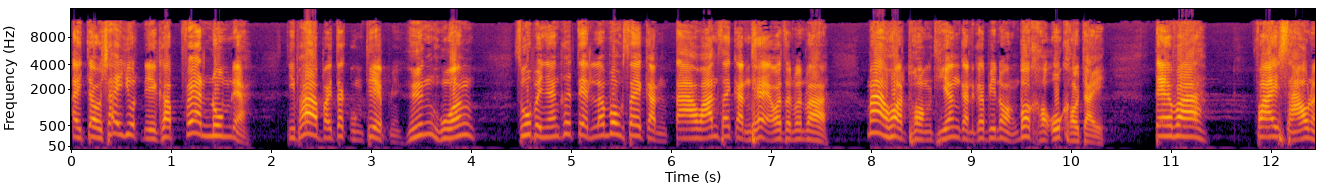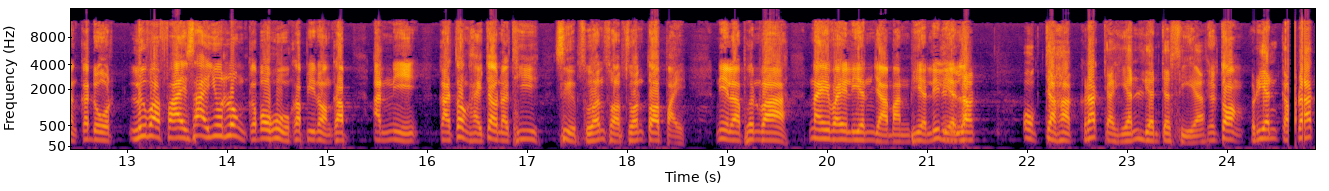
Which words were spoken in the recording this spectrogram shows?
ไอ้เจ้าชัยยุทธนี่ครับแฟนนุ่มเนี่ยที่พาไปตะกรุงเทพนี่หึงหวง สู้เป็นยังคือเต้นลำวงใส่กัน ตาหวานใส่กันแท้ว่าสันมันว่า มาหอดทองเถียงกันครับพี่น้องบ่เขาอกเข้าใจ แต่ว่าฝ่ายสาวน่ะกระโดด หรือว่าฝ่ายชายโยนลงกระโบหูครับพี่น้องครับ อันนี้ก็ต้องให้เจ้าหน้าที่สืบสวนสอบสวนต่อไป นี่แหละเพิ่นว่าในวัยเรียนอย่ามันเพียรลิเรียนรัก อกจะหักรักจะเหียนเรียนจะเสียถูกต้อง เรียนกับรัก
